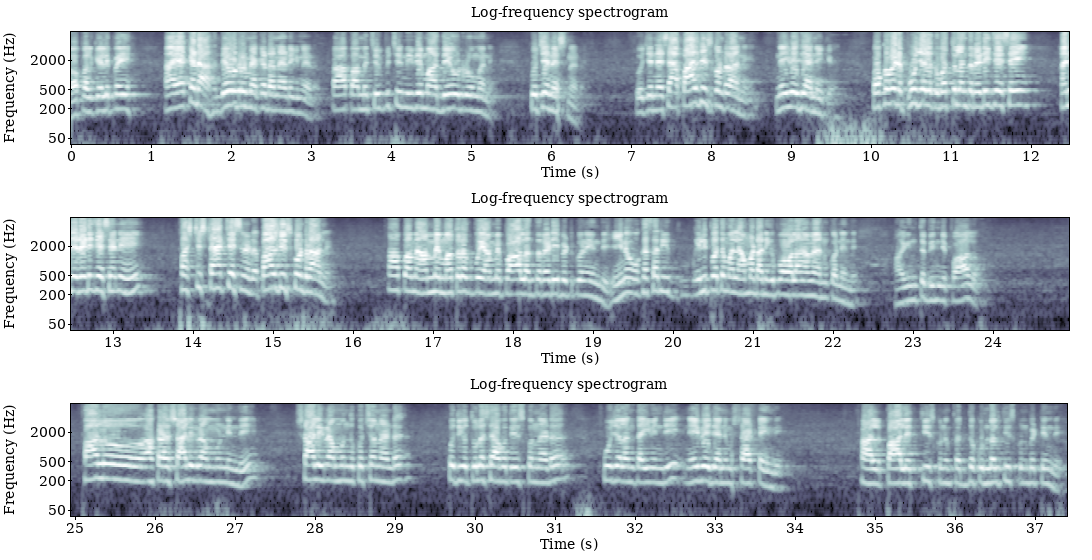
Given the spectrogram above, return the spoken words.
లోపలికి వెళ్ళిపోయి ఆ ఎక్కడ? దేవుడు రూమ్ ఎక్కడ? అని అడిగినాడు. పాప ఆమె చూపించింది ఇదే మా దేవుడు రూమ్ అని కూర్చొనేసినాడు. కూర్చొనేసి ఆ పాలు తీసుకొని రా అని నైవేద్యానికి. ఒకవేళ పూజలకు భక్తులంతా రెడీ చేసేయి అని రెడీ చేసేని ఫస్ట్ స్టార్ట్ చేసినాడు పాలు తీసుకొని రా అని. పాప ఆమె అమ్మే మథురకు పోయి అమ్మే పాలంతా రెడీ పెట్టుకునింది. ఈయన ఒకసారి వెళ్ళిపోతే మళ్ళీ అమ్మడానికి పోవాలని ఆమె అనుకునింది. ఇంత బింది పాలు. పాలు అక్కడ శాలిగ్రామం ఉండింది. శాలిగ్రామం ముందు కూర్చున్నాడు. కొద్దిగా తులసి ఆకు తీసుకున్నాడు. పూజలంతా అయింది నైవేద్యాన్ని స్టార్ట్ అయింది. పాలు పాలు ఎత్తి తీసుకుని పెద్ద కుండలు తీసుకుని పెట్టింది.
